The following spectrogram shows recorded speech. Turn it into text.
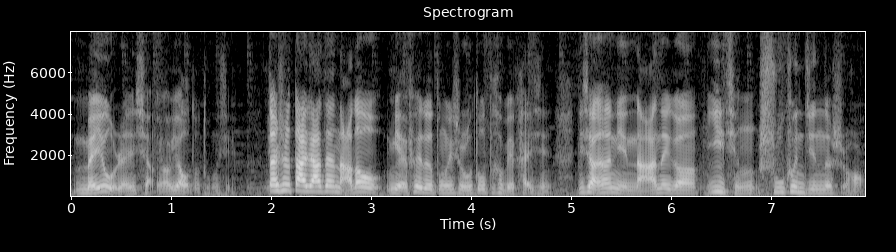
没有人想要要的东西。但是大家在拿到免费的东西时候都特别开心。你想想，你拿那个疫情纾困金的时候，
